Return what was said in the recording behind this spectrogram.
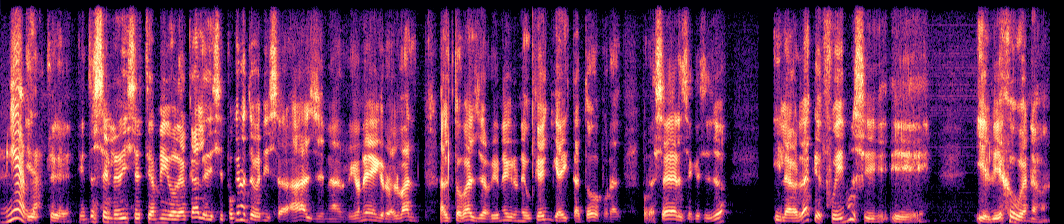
Mierda. Y, este, entonces le dice este amigo de acá, le dice, ¿por qué no te venís a Allen, a Río Negro, al Alto Valle, Río Negro, Neuquén, que ahí está todo por, por hacerse, qué sé yo? Y la verdad que fuimos y, y, el viejo, bueno,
